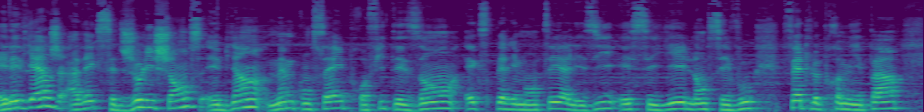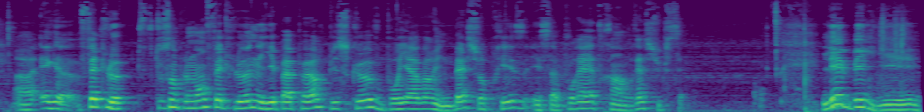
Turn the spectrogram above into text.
Et les vierges, avec cette jolie chance, eh bien, même conseil, profitez-en, expérimentez, allez-y, essayez, lancez-vous, faites le premier pas, euh, faites-le, tout simplement, faites-le, n'ayez pas peur, puisque vous pourriez avoir une belle surprise et ça pourrait être un vrai succès. Les béliers.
